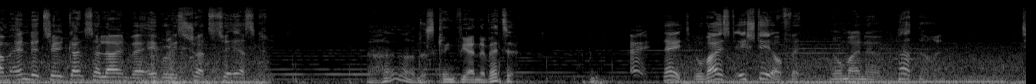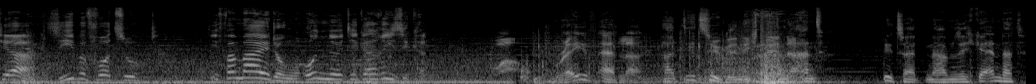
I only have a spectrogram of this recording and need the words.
am Ende zählt ganz allein, wer Averys Schatz zuerst kriegt. Aha, das klingt wie eine Wette. Hey, Nate, du weißt, ich stehe auf Wetten. Nur meine Partnerin. Tja, sie bevorzugt die Vermeidung unnötiger Risiken. Wow. Rave Adler hat die Zügel nicht mehr in der Hand. Die Zeiten haben sich geändert.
